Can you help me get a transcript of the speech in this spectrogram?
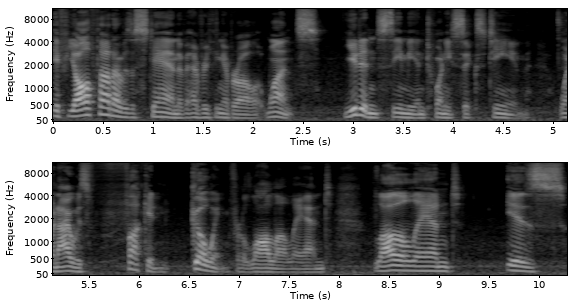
if y'all thought I was a stan of Everything Everywhere All at Once, you didn't see me in 2016 when I was fucking going for La La Land. La La Land is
